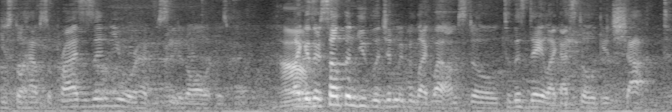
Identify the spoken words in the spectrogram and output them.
you still have surprises in you, or have you seen it all at this point? Like, is there something you'd legitimately be like, wow, I'm still to this day, like I still get shocked.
